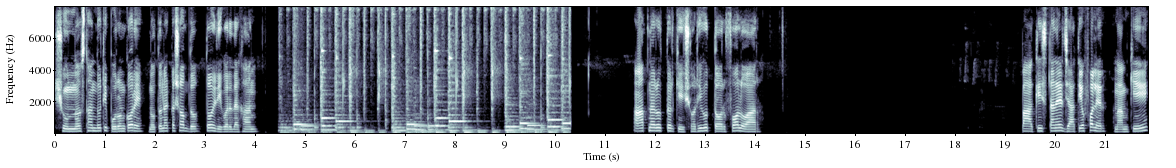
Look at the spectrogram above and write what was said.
শূন্যস্থান দুটি পূরণ করে নতুন একটা শব্দ তৈরি করে দেখান। আপনার উত্তর কি? সঠিক উত্তর, ফলোয়ার। পাকিস্তানের জাতীয় ফলের নাম কি?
